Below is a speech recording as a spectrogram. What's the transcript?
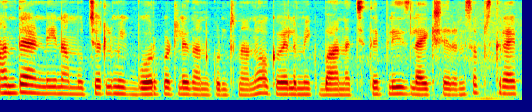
అంతే అండి. నా ముచ్చట్లు మీకు బోర్ కొట్టలేదు అనుకుంటున్నాను. ఒకవేళ మీకు బాగా నచ్చితే please like share and subscribe.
